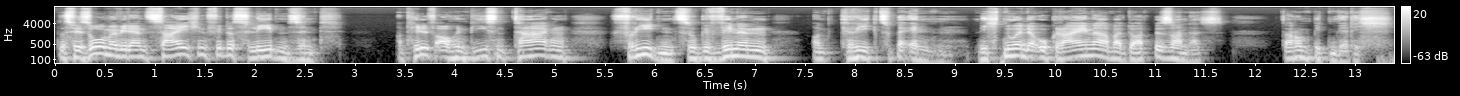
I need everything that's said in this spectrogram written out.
dass wir so immer wieder ein Zeichen für das Leben sind. Und hilf auch in diesen Tagen, Frieden zu gewinnen und Krieg zu beenden. Nicht nur in der Ukraine, aber dort besonders. Darum bitten wir dich.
